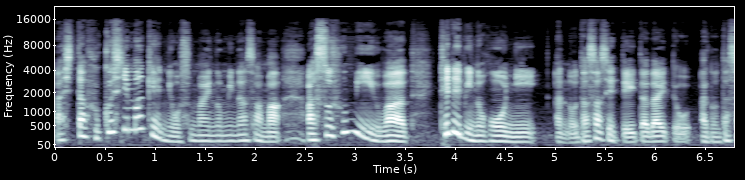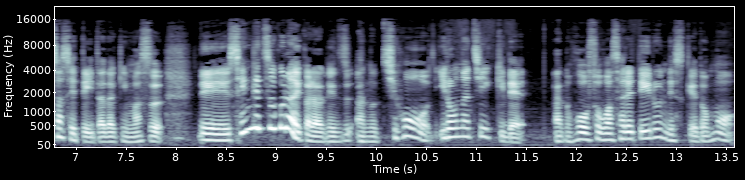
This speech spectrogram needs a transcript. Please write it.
ー、明日福島県にお住まいの皆様、明日フミーはテレビの方に、あの、出させていただいて、あの、出させていただきます。で、先月ぐらいからね、あの、地方、いろんな地域で、あの、放送はされているんですけども、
